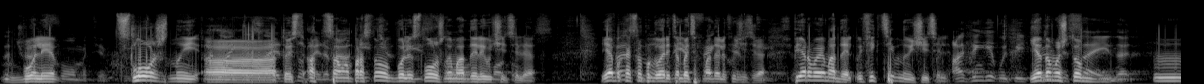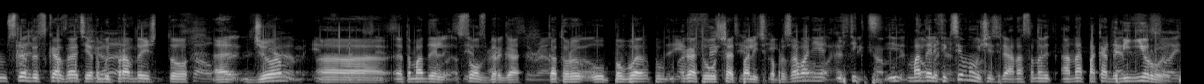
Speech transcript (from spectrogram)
более сложный, а, то есть от самого простого к более сложной модели учителя. Я бы хотел поговорить об этих моделях учителя. Первая модель — эффективный учитель. Я думаю, что следует сказать, и это будет правдой, что э, Джерм, э, это модель Солсберга, которая помогает улучшать политику образования, модель эффективного учителя, она, становится, она пока доминирует.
